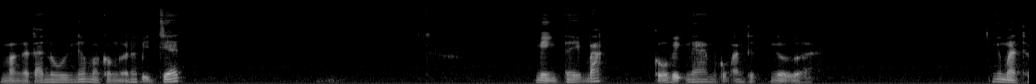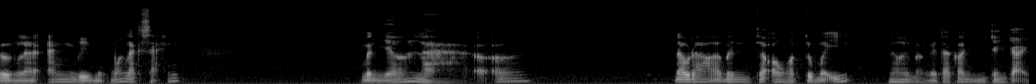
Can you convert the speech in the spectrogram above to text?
mà người ta nuôi nếu mà con ngựa nó bị chết. Miền tây bắc của việt nam cũng ăn thịt ngựa nhưng mà thường là ăn vì một món đặc sản. Mình nhớ là ở đâu đó ở bên châu âu hoặc châu mỹ nơi mà người ta có những trang trại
